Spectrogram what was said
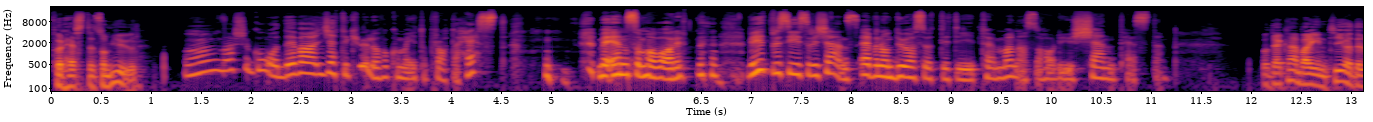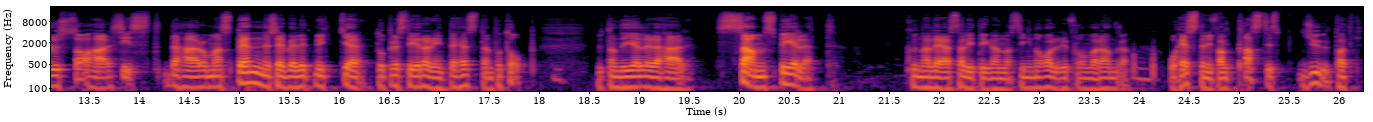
för hästen som djur. Varsågod. Det var jättekul att få komma hit och prata häst med en som har varit, vet precis hur det känns. Även om du har suttit i tömmarna så har du ju känt hästen. Och det kan jag bara intyga det du sa här sist. Det här om man spänner sig väldigt mycket, då presterar inte hästen på topp. Utan det gäller det här samspelet. Kunna läsa lite grann signaler ifrån varandra. Och hästen är fantastiskt djur på att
